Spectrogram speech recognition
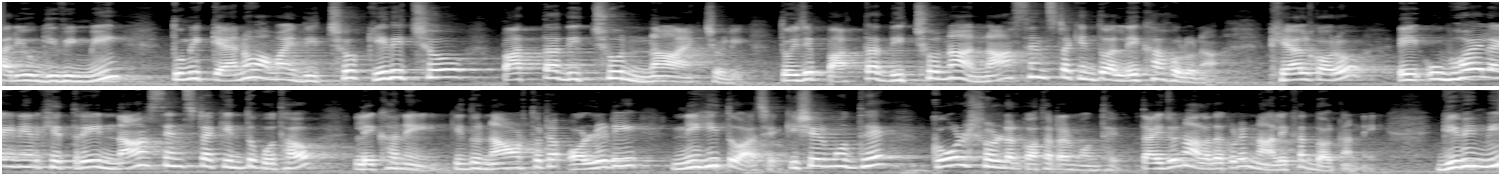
are you giving me তুমি কেন আমায় দিচ্ছ? কি দিচ্ছ? পাত্তা দিচ্ছ না অ্যাকচুয়ালি তো এই যে পাত্তা দিচ্ছ না না সেন্সটা কিন্তু আর লেখা হলো না। খেয়াল করো এই উভয় লাইনের ক্ষেত্রেই না সেন্সটা কিন্তু কোথাও লেখা নেই। কিন্তু না অর্থটা অলরেডি নিহিত আছে। কিসের মধ্যে? কোল্ড শোল্ডার কথাটার মধ্যে। তাই জন্য আলাদা করে না লেখার দরকার নেই। Giving me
